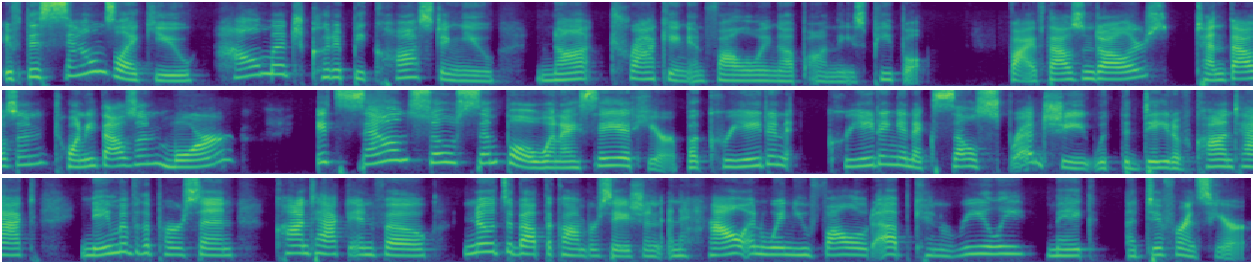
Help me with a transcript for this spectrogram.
If this sounds like you, how much could it be costing you not tracking and following up on these people? $5,000, $10,000, $20,000 more? It sounds so simple when I say it here, but create an creating an Excel spreadsheet with the date of contact, name of the person, contact info, notes about the conversation, and how and when you followed up can really make a difference here.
